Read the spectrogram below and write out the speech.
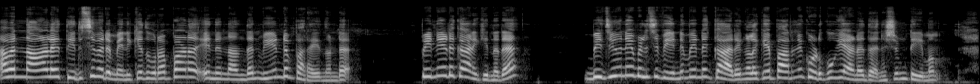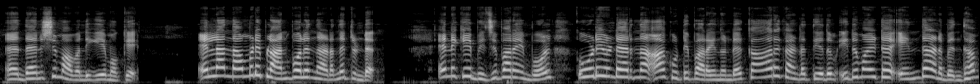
അവൻ നാളെ തിരിച്ചു വരും എനിക്കത് ഉറപ്പാണ് എന്ന് നന്ദൻ വീണ്ടും പറയുന്നുണ്ട്. പിന്നീട് കാണിക്കുന്നത് ബിജുവിനെ വിളിച്ച് വീണ്ടും വീണ്ടും കാര്യങ്ങളൊക്കെ പറഞ്ഞു കൊടുക്കുകയാണ് ധനുഷും ടീമും. ധനുഷും അവന്തികയും ഒക്കെ. എല്ലാം നമ്മുടെ പ്ലാൻ പോലെ നടന്നിട്ടുണ്ട്. എന്നൊക്കെ ബിജു പറയുമ്പോൾ കൂടെയുണ്ടായിരുന്ന ആ കുട്ടി പറയുന്നുണ്ട് കാറ് കണ്ടെത്തിയതും ഇതുമായിട്ട് എന്താണ് ബന്ധം?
